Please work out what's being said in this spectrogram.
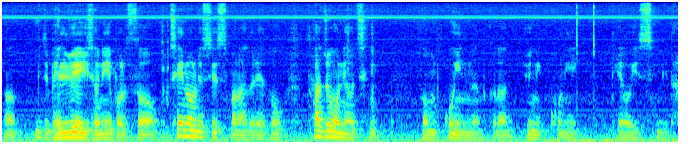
어 이제 valuation이 벌써 Chainalysis만 하더라도 4조 원이 넘고 있는 그런 유니콘이 되어 있습니다.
